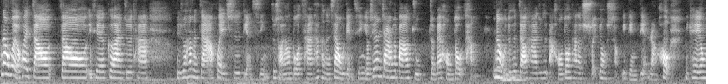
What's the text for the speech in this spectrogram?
那我也会教教一些个案，就是他，比如说他们家会吃点心，就少量多餐，他可能下午点心，有些人家人会帮他煮准备红豆汤。那我就会教他，就是把红豆汤的水用少一点点，然后你可以用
